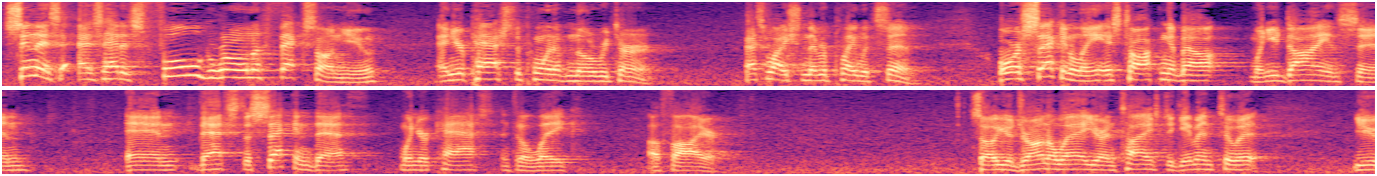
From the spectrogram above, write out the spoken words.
Sin has, has had its full grown effects on you, and you're past the point of no return. That's why you should never play with sin. Or, secondly, it's talking about when you die in sin, and that's the second death when you're cast into the lake of fire. So you're drawn away, you're enticed, you give into it, you,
